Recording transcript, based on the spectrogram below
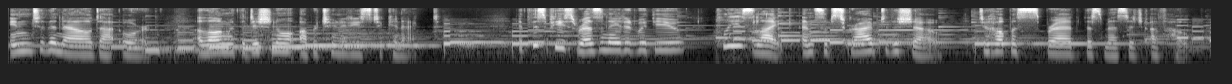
intothenow.org, along with additional opportunities to connect. If this piece resonated with you, please like and subscribe to the show to help us spread this message of hope.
